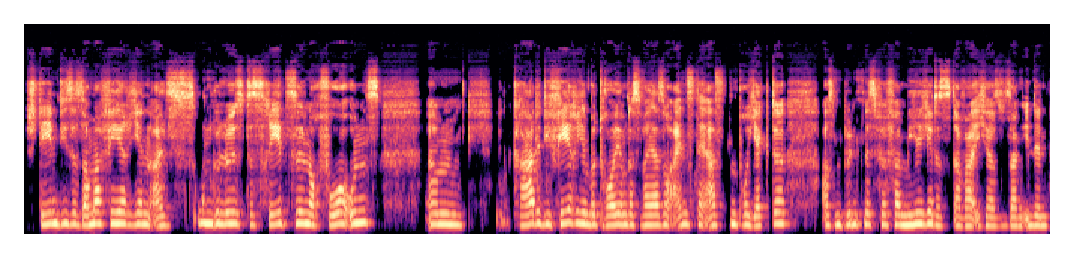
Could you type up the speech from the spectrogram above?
stehen diese Sommerferien als ungelöstes Rätsel noch vor uns. Ähm, grade die Ferienbetreuung, das war ja so eins der ersten Projekte aus dem Bündnis für Familie. Das da war ich ja sozusagen in den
